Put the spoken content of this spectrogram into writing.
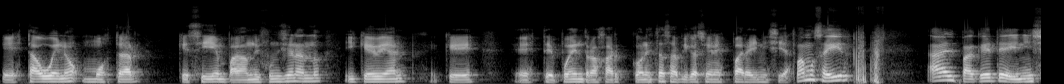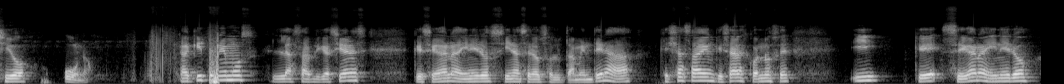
está bueno mostrar que siguen pagando y funcionando y que vean que este, pueden trabajar con estas aplicaciones para iniciar. Vamos a ir al paquete de inicio 1. Aquí tenemos las aplicaciones que se gana dinero sin hacer absolutamente nada, que ya saben, que ya las conocen y que se gana dinero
